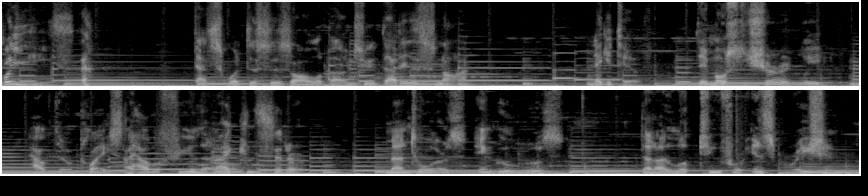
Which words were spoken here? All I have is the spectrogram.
please. That's what this is all about, too. That is not negative. They most assuredly have their place. I have a few that I consider mentors and gurus that I look to for inspiration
